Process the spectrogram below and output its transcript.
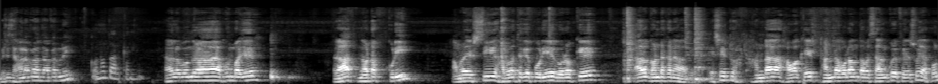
বেশি ঝামেলা করার দরকার নেই। কোনো দরকার নেই। হ্যালো বন্ধুরা এখন বাজে রাত নটা কুড়ি। আমরা এসছি হাওড়া থেকে পড়িয়ে গৌরবকে আরও ঘন্টাখানে আগে। এসে একটু ঠান্ডা হাওয়া খেয়ে ঠান্ডা হলাম তারপর স্নান করে ফ্রেশ হয়ে এখন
